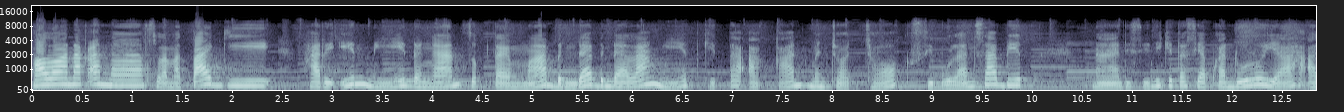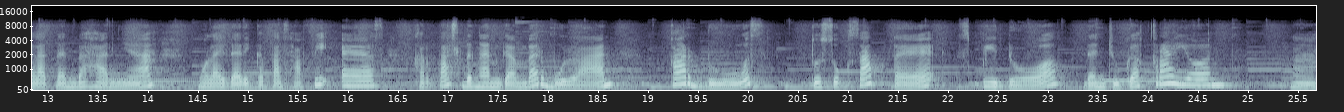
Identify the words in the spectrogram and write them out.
Halo anak-anak, selamat pagi. Hari ini dengan subtema benda-benda langit kita akan mencocok si bulan sabit. Nah, di sini kita siapkan dulu ya alat dan bahannya, mulai dari kertas HVS, kertas dengan gambar bulan, kardus, tusuk sate, spidol, dan juga krayon. Nah,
